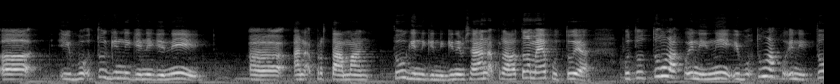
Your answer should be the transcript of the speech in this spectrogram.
eh, ibu tuh gini gini gini. Eh, anak pertama tuh gini gini gini. Misalnya anak pertama tuh namanya Putu ya Putu tuh ngelakuin ini ibu tuh ngelakuin itu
